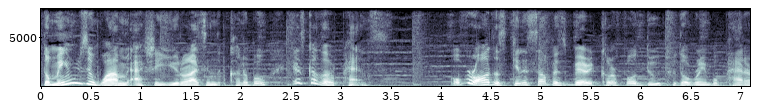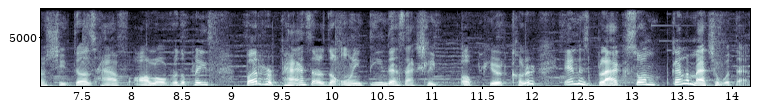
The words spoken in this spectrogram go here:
the main reason why I'm actually utilizing the cuttable is because of her pants. Overall, the skin itself is very colorful due to the rainbow patterns she does have all over the place, but her pants are the only thing that's actually a pure color and it's black, so I'm gonna match it with that.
